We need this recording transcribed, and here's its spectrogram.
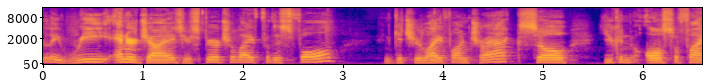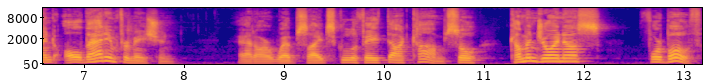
really re energize your spiritual life for this fall and get your life on track. So you can also find all that information at our website, schooloffaith.com. So come and join us for both.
